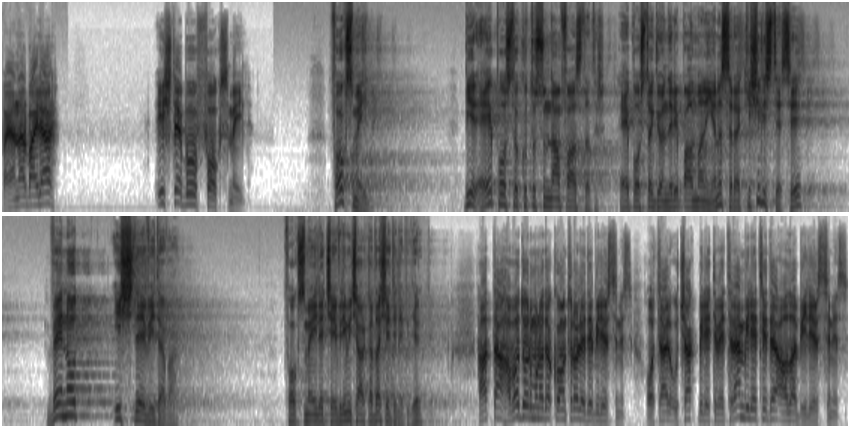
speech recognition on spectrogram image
Bayanlar baylar, işte bu Foxmail. Foxmail, bir e-posta kutusundan fazladır. E-posta gönderip almanın yanı sıra kişi listesi ve not işlevi de var. Foxmail ile çevrim içi arkadaş edinebilir. Hatta hava durumunu da kontrol edebilirsiniz. Otel, uçak bileti ve tren bileti de alabilirsiniz.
